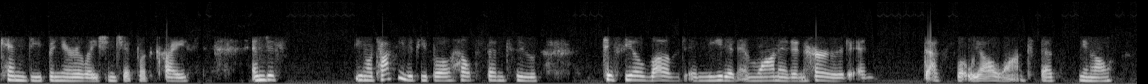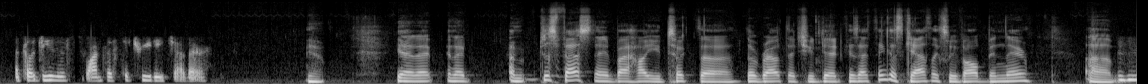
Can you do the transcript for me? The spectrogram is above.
can deepen your relationship with Christ, and just you know, talking to people helps them to to feel loved and needed and wanted and heard, and that's what we all want. That's you know, that's what Jesus wants us to treat each other. Yeah, yeah, and I and I. I'm just fascinated by how you took the, the route that you did because I think as Catholics we've all been there. Um, mm-hmm.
